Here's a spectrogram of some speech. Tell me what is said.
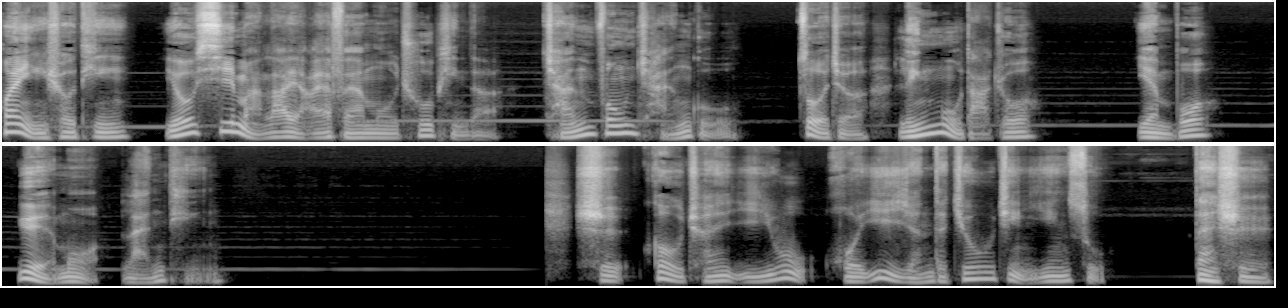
欢迎收听由喜马拉雅 FM 出品的《禅风禅谷，作者铃木大拙，演播月末兰亭。是构成一物或一人的究竟因素，但是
